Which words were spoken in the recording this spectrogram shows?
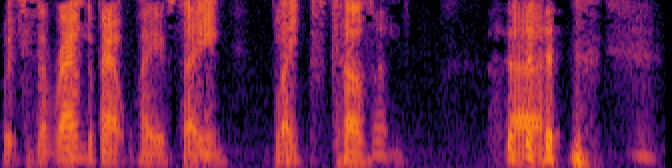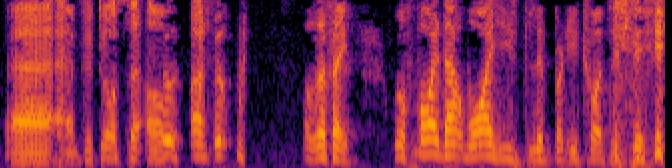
which is a roundabout way of saying Blake's cousin. Uh, uh, and the daughter of. Uh, I was going to say, we'll find out why he's deliberately tried to diss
